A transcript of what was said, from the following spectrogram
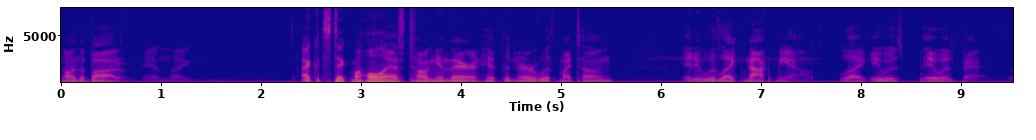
on the bottom, and like I could stick my whole ass tongue in there and hit the nerve with my tongue, and it would like knock me out. Like it was it was bad. So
